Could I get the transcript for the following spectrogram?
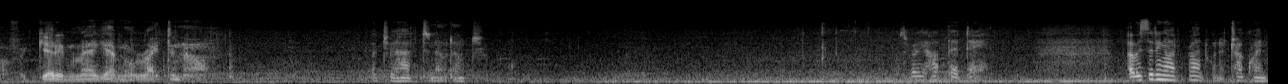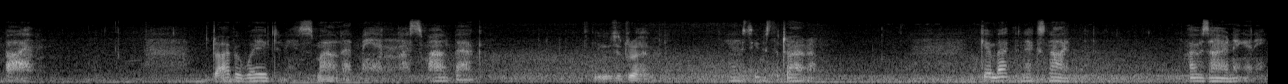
Oh, forget it, Maggie. You have no right to know. But you have to know, don't you? It was very hot that day. I was sitting out front when a truck went by. The driver waved and he smiled at me. And I smiled back. He was a driver. Yes, he was the driver. Came back the next night. I was ironing and he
